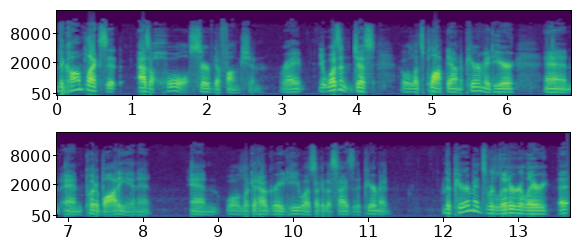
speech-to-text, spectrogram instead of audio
The complex it, as a whole served a function, right? It wasn't just, oh, let's plop down a pyramid here and, and put a body in it. And well, look at how great he was. Look at the size of the pyramid. The pyramids were literally, uh,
